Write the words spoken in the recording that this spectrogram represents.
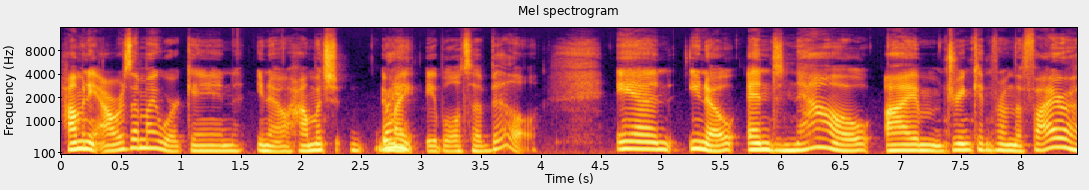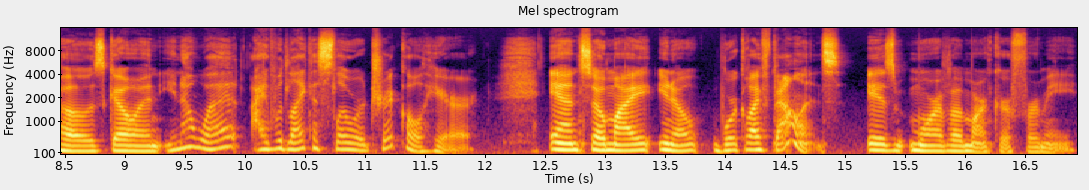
How many hours am I working? You know, how much am I able to bill? And, you know, and now I'm drinking from the fire hose going, you know what? I would like a slower trickle here. And so my, you know, work life balance is more of a marker for me.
